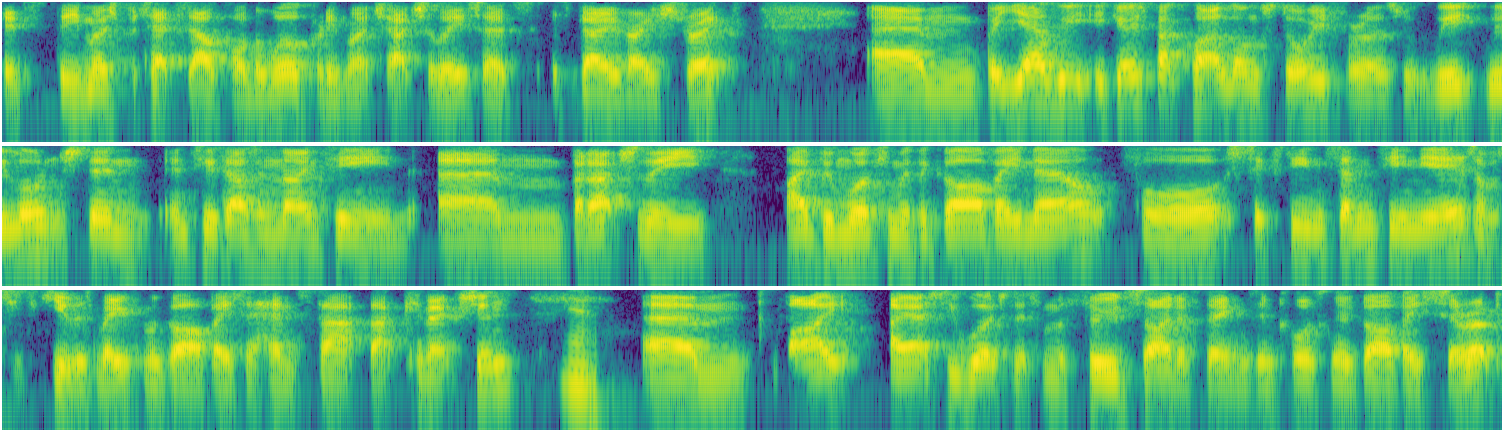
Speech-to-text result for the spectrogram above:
it's the most protected alcohol in the world, pretty much, actually. So it's it's very very strict. Um, but yeah, we, it goes back quite a long story for us. We we launched in in 2019, um, but actually. I've been working with agave now for 16, 17 years. Obviously, tequila is made from agave, so hence that that connection. Yeah. Um, I I actually worked with it from the food side of things, importing agave syrup.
